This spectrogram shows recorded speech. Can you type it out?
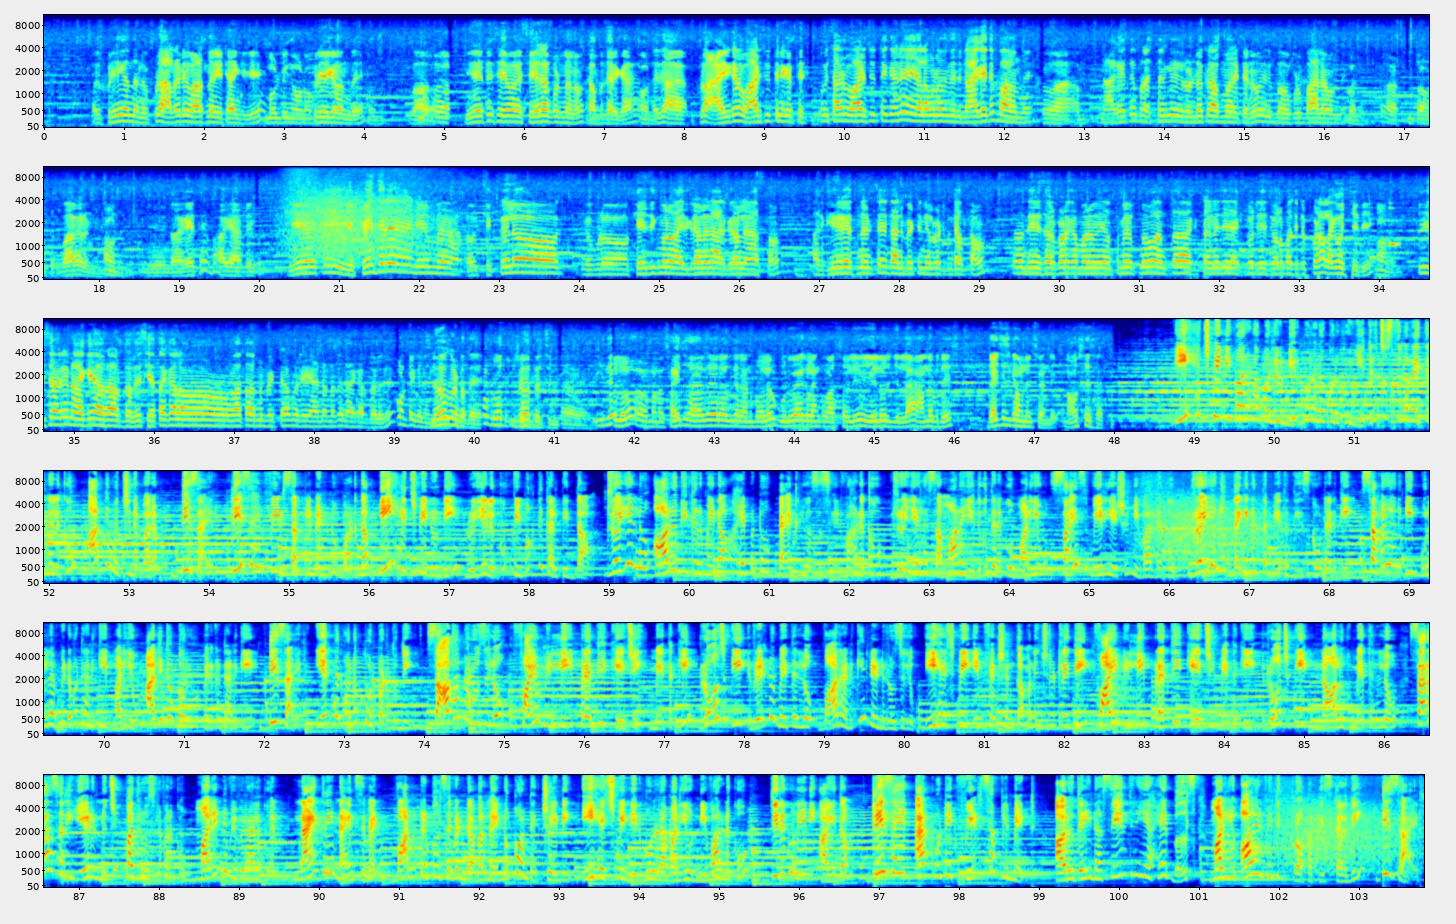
అది ఫ్రీగా ఉందండి. ఇప్పుడు ఆల్రెడీ వాడుతున్నాను ఈ ట్యాంక్కి. మౌల్టింగ్ అవడం. ఫ్రీగా ఉంది. నేనైతే చేయ- చేయాలనుకుంటున్నాను కంపల్సరిగా. అది ఇప్పుడు ఆయన కూడా వాడి చూస్తేనే కదా తెచ్చి ఒకసారి వాడి చూస్తే కానీ ఎలా ఉన్నది తెలియదు. నాకైతే బాగుంది. నాకైతే ప్రస్తుతానికి రెండో క్రాప్ మారెట్టాను. ఇది ఇప్పుడు బాగానే ఉంది. బాగానండి నాకైతే బాగా హ్యాపీ. నేనైతే ఎప్పుడైనా సరే నేను చిక్రీలో ఇప్పుడు కేజీకి మనం ఐదు గ్రాములు ఆరు గ్రాములు వేస్తాం. అది క్లియర్ అవుతుందంటే దాన్ని పెట్టి నిలబెట్టుకుంటూ వెళ్తాం. ఆ, దీనికి సరిపడగా మనం ఎంత మేపుతున్నామో అంత అనేది ఎక్స్పోర్ట్ చేసే వాళ్ళం ప్రతి ట్రిప్ కూడా అలాగే వచ్చేది. ఈసారి నాకే అసలు అర్థం లేదు శీతాకాలం వాతావరణం పెట్టా మరి ఏంటి అన్నది నాకు అర్థం లేదు స్లోగా ఉంటుంది గ్రోత్ వచ్చింది. ఇదిలో మన సైతు సాదేవరాజు గారి అనుభవాలు గుడివాకలంక వాస్తవులు ఏలూరు జిల్లా ఆంధ్రప్రదేశ్. దయచేసి గమనించండి. నమస్తే సార్. ఈహెచ్పి నివారణ మరియు నిర్మూలన కొరకు ఎదురు చూస్తున్న రైతన్నలకు అన్ని వచ్చిన వరం డిజైర్. డిజైర్ ఫీడ్ సప్లిమెంట్ను వాడదాం ఈహెచ్పి నుండి రొయ్యలకు విముక్తి కల్పిద్దాం. రొయ్యల్లో ఆరోగ్యకరమైన హెపటో ప్యాంక్రియోసిస్ నిర్వహణకు రొయ్యల సమాన ఎదుగుదలకు మరియు సైజ్ వేరియేషన్ నివారణకు రొయ్యలు తగినంత మేత తీసుకోవడానికి సమయానికి గుల్ల విడవటానికి మరియు అధిక బరువు పెరగటానికి డిజైర్ ఎంతగానో తోడ్పడుతుంది. సాధారణ రోజుల్లో ఫైవ్ మిల్లీ ప్రతి కేజీ మేతకి రోజుకి రెండు మేతల్లో వారానికి రెండు రోజులు. ఈహెచ్పి ఇన్ఫెక్షన్ గమనించినట్లయితే ఫైవ్ మిల్లీ ప్రతి కేజీ మేతకి రోజుకి నాలుగు మేతలలో సరాసరి ఏడు నుంచి పది రోజుల వరకు. మరిన్ని వివరాలకు nine three nine seven one triple seven double నైన్ను contact చేయండి. ఈహెచ్పి నిర్మూలన మరియు నివారణకు తిరుగులేని ఆయుధం ట్రీసైడ్ ఆక్వాటిక్ ఫీడ్ సప్లిమెంట్ అరుదైన సేంద్రియ హెర్బల్స్ మరియు ఆయుర్వేదిక్ ప్రాపర్టీస్ కలది డిజైర్.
